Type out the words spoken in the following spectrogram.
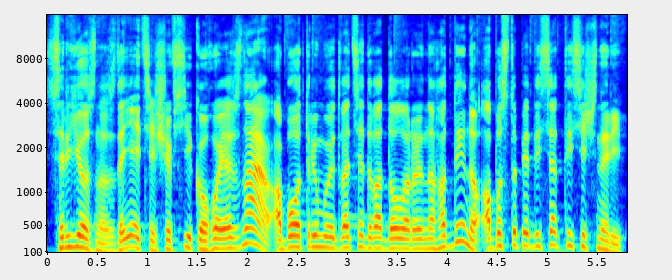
Серйозно, здається, що всі, кого я знаю, або отримують 22 долари на годину, або 150 тисяч на рік.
